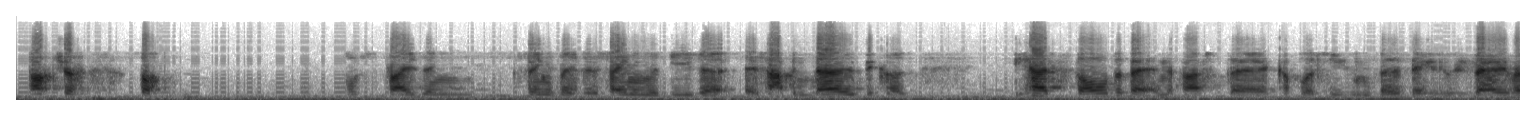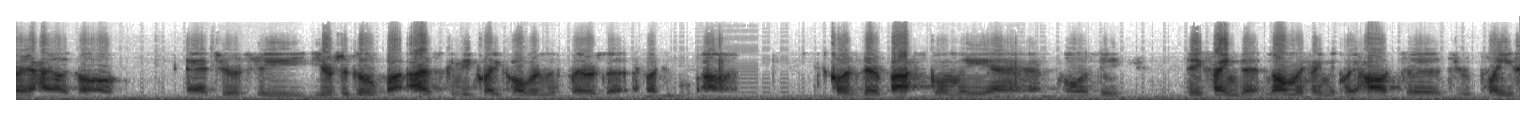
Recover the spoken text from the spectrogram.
departure. But most surprising thing about the signing would be that it's happened now because he had stalled a bit in the past uh, couple of seasons. As I say, he was very, very highly thought of uh, two or three years ago. But as can be quite common with players that, if I uh, because they're Basque only uh, policy, they find it normally find it quite hard to, to replace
